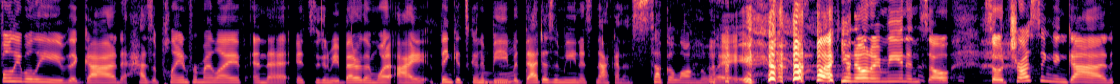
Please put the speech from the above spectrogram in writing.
fully believe that god has a plan for my life and that it's going to be better than what i think it's going to be Mhm. but that doesn't mean it's not going to suck along the way you know what i mean and so so trusting in god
